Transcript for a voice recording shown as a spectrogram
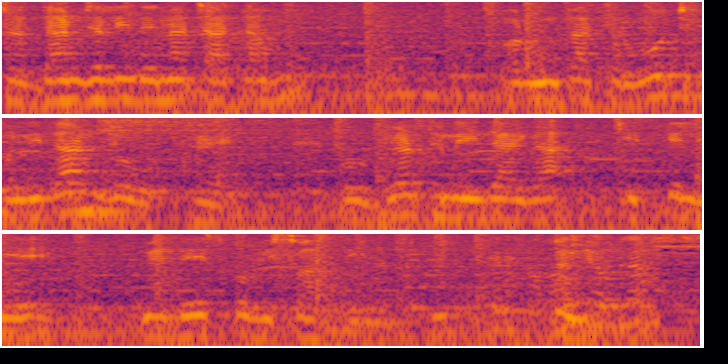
श्रद्धांजलि देना चाहता हूँ और उनका सर्वोच्च बलिदान जो है, वो व्यर्थ नहीं जाएगा। इसके लिए मैं देश को विश्वास दिलाता हूँ।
